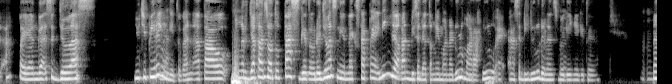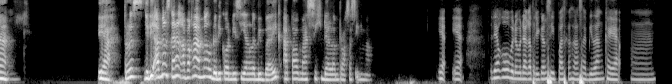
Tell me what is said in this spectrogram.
apa ya nggak sejelas nyuci piring ya. gitu kan atau mengerjakan suatu tas gitu udah jelas nih next stepnya ini nggak kan bisa datangnya mana dulu marah dulu eh, eh sedih dulu dan lain sebagainya gitu ya nah Iya, terus jadi Amel sekarang apakah Amel udah di kondisi yang lebih baik atau masih dalam proses ini Mal? Iya, iya. Tadi aku benar-benar ke-trigger sih pas Kak Salsa bilang kayak hmm,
